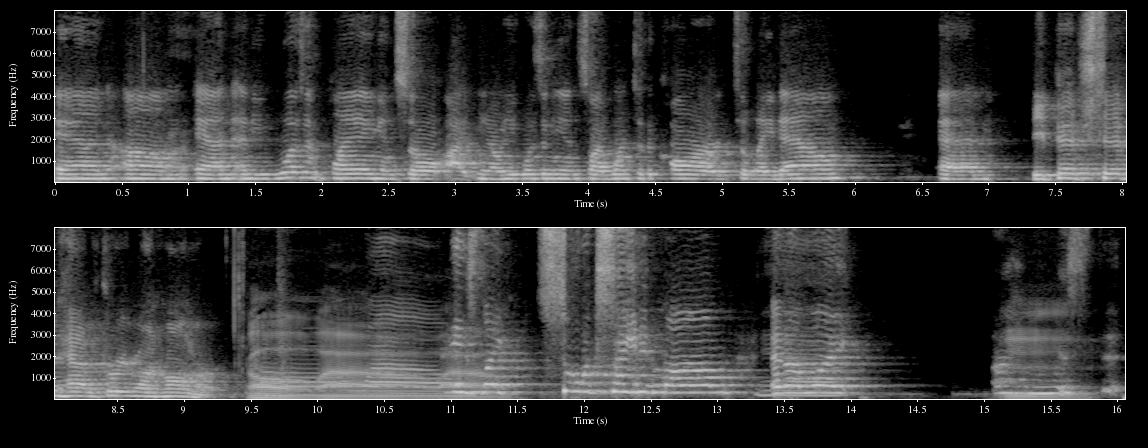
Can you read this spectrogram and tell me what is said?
and um and and he wasn't playing and so i you know he wasn't in so i went to the car to lay down and He pitched it and had a three run homer. oh wow wow. he's like so excited mom and i'm like i mm. missed it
